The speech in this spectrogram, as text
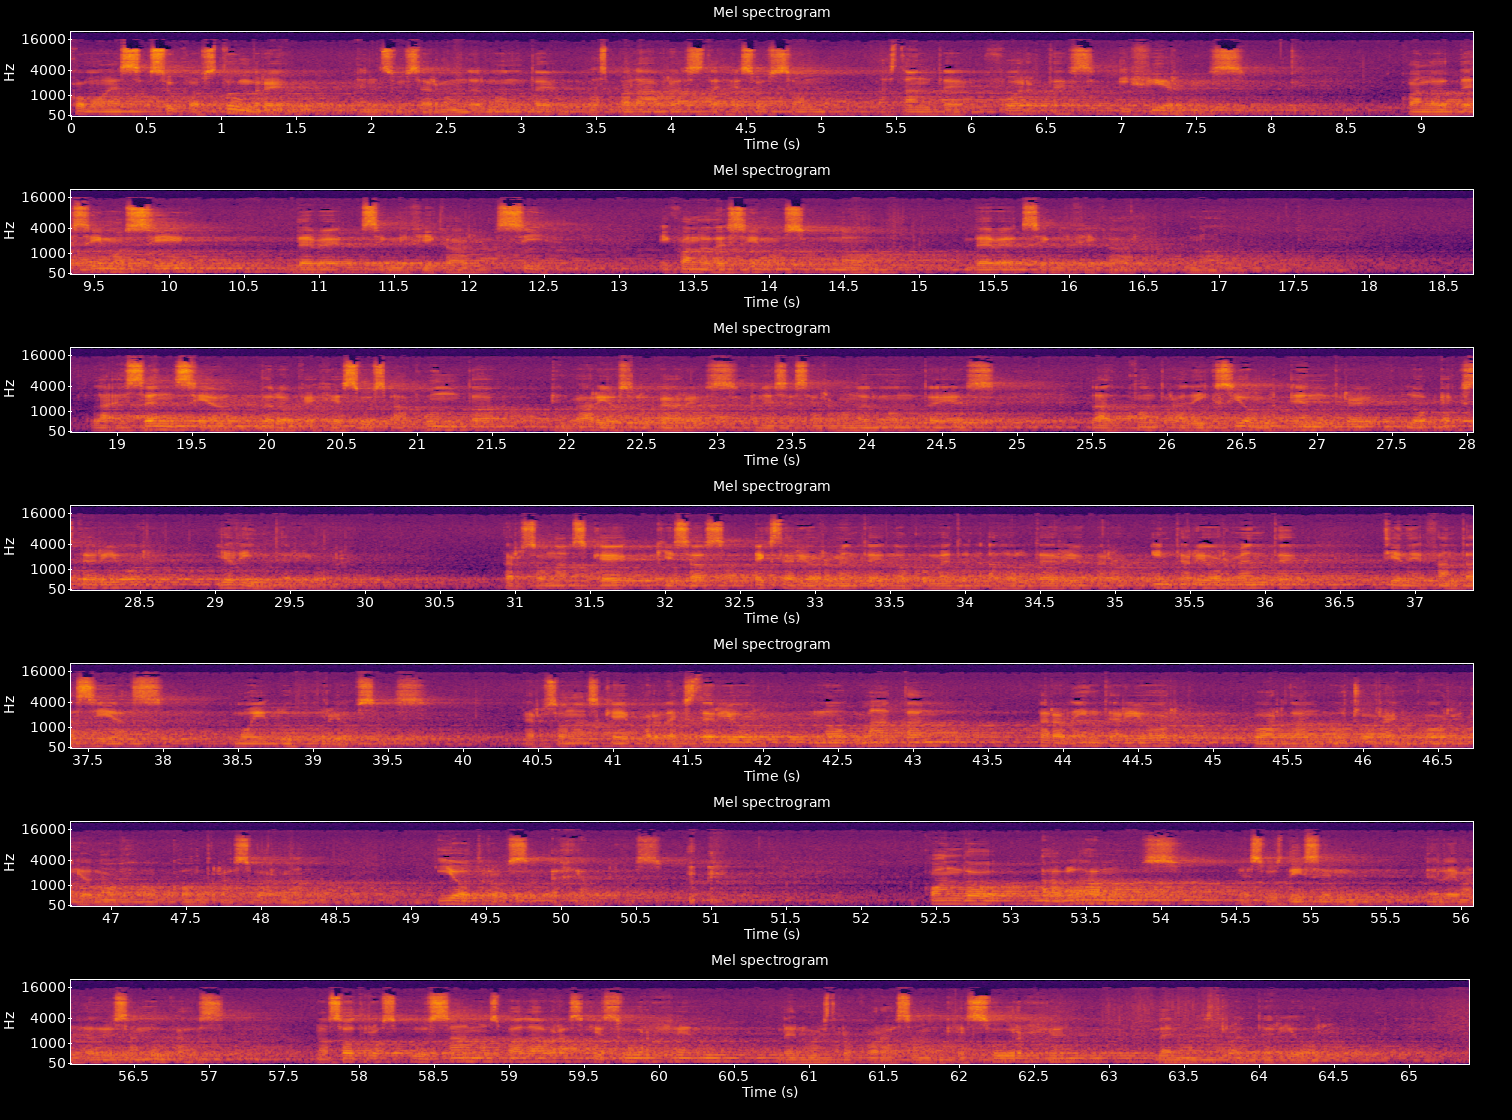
Como es su costumbre en su Sermón del Monte, las palabras de Jesús son bastante fuertes y firmes. Cuando decimos sí, debe significar sí. Y cuando decimos no, debe significar no. La esencia de lo que Jesús apunta en varios lugares en ese Sermón del Monte es la contradicción entre lo exterior y el interior personas que quizás exteriormente no cometen adulterio, pero interiormente tienen fantasías muy lujuriosas. Personas que por el exterior no matan, pero al interior guardan mucho rencor y enojo contra su hermano. Y otros ejemplos. Cuando hablamos, Jesús dice el Evangelio de San Lucas, nosotros usamos palabras que surgen de nuestro corazón, que surgen de nuestro interior.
